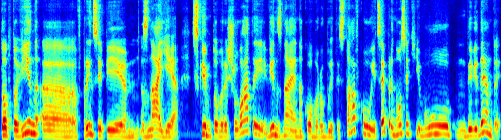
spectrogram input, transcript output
Тобто він, в принципі, знає з ким товаришувати, він знає на кого робити ставку, і це приносить йому дивіденди.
